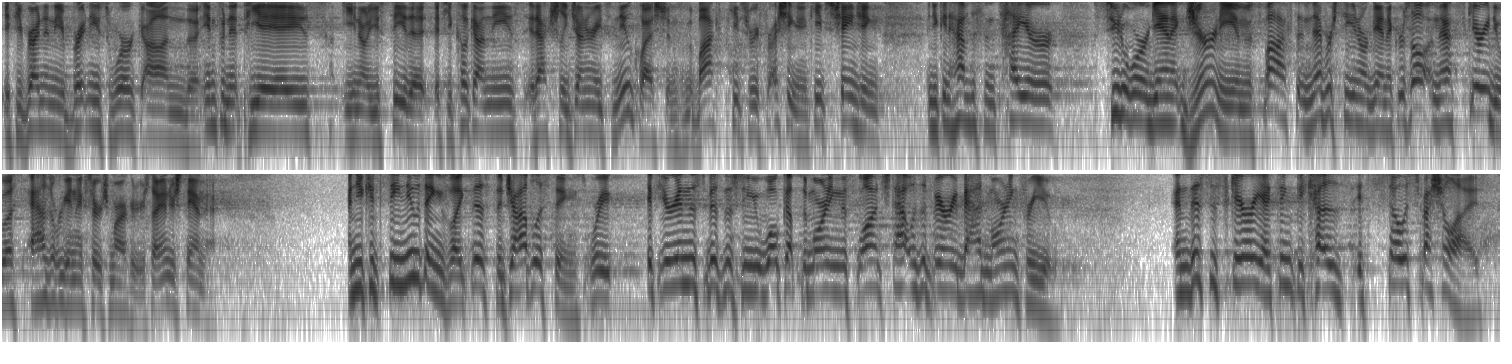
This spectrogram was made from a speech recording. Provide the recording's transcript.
If you've read any of Britney's work on the infinite PAAs, you know, you see that if you click on these, it actually generates new questions, and the box keeps refreshing and keeps changing, and you can have this entire pseudo-organic journey in this box and never see an organic result, and that's scary to us as organic search marketers. I understand that. And you can see new things like this, the job listings, where you, if you're in this business and you woke up the morning this launch, that was a very bad morning for you. And this is scary, I think, because it's so specialized.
